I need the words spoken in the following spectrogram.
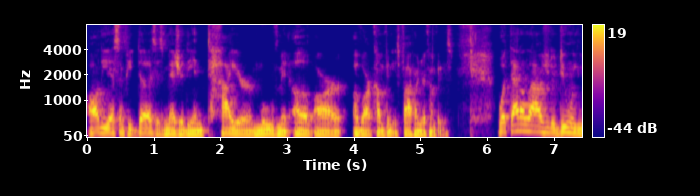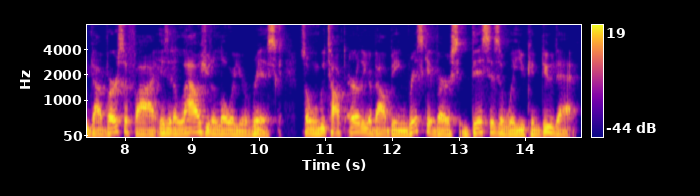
all the S&P does is measure the entire movement of our of our companies, 500 companies. What that allows you to do when you diversify is it allows you to lower your risk. So when we talked earlier about being risk averse, this is a way you can do that.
